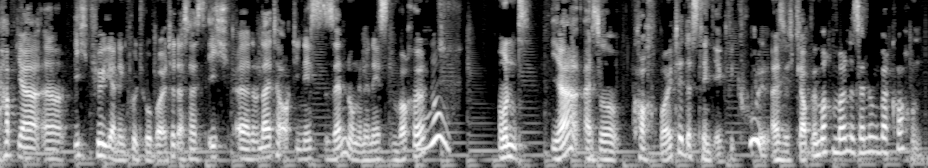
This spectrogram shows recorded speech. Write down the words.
habe ja, äh, ich führe ja den Kulturbeutel, das heißt, ich äh, leite auch die nächste Sendung in der nächsten Woche. Und ja, also Kochbeute, das klingt irgendwie cool. Also ich glaube, wir machen mal eine Sendung über Kochen.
